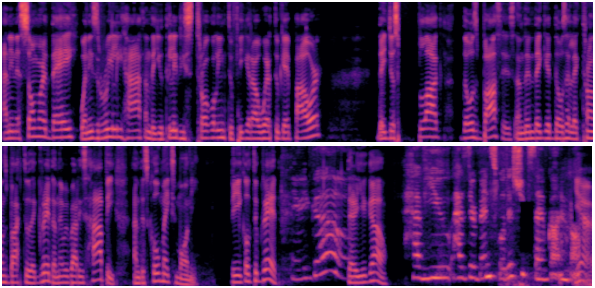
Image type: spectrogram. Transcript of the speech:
And in a summer day, when it's really hot and the utility is struggling to figure out where to get power, they just plug those buses and then they get those electrons back to the grid and everybody's happy and the school makes money. Vehicle to grid. There you go. There you go have you has there been school districts that have gotten involved yeah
